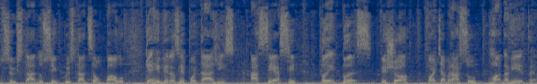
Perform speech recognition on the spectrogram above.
do seu estado. Eu sigo para o estado de São Paulo. Quer rever as reportagens? Acesse Play Plus. Fechou? Forte abraço. Roda a vinheta.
